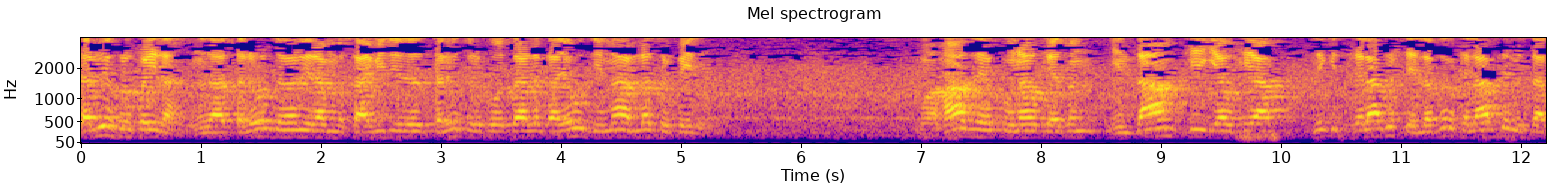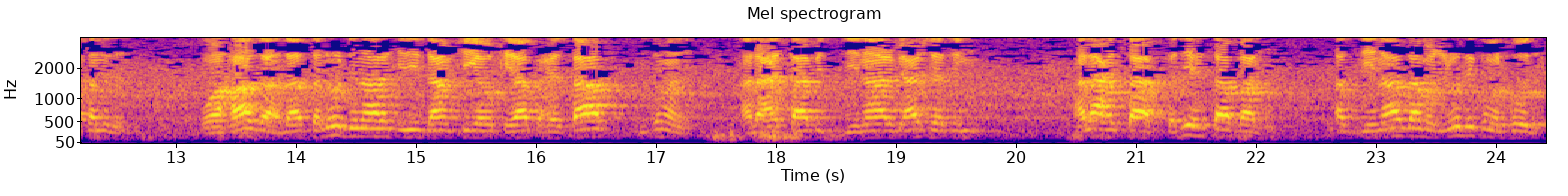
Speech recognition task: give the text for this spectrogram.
سلوی روپے دا ہذا تلور دینار رم مصابی دی سلوی روپے سال کا یو دینار لس روپے دا وہاں يكون اوقیتن اندام کی گیا کیا لیکن خلاف سے لفظ خلاف دے مستقن دے. وہذا دا سلور دینار کی دام کی گیا کیا حساب زمانے على حساب الدينار بعشرة على حساب، کدی حساب بار الدینار دا مجرود ایک مرفوع ہے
